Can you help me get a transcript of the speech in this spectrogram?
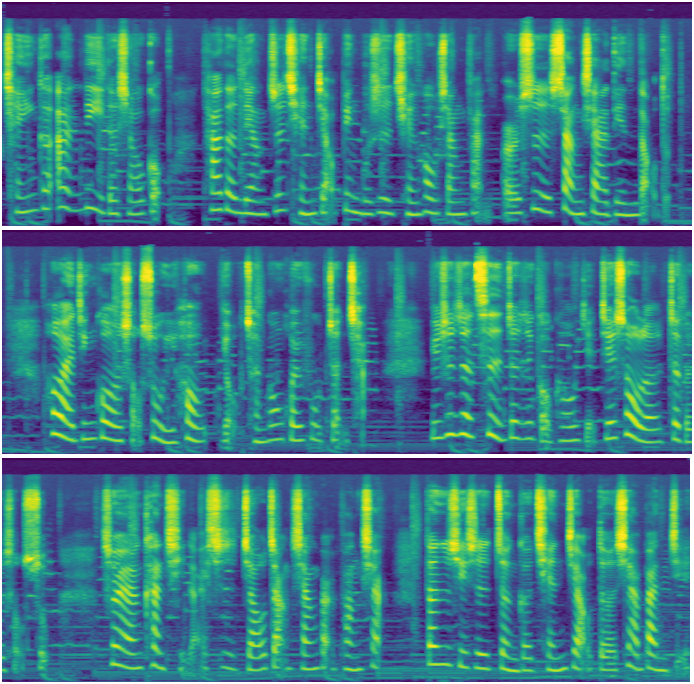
前一个案例的小狗。它的两只前脚并不是前后相反，而是上下颠倒的。后来经过手术以后，有成功恢复正常。于是这次这只狗狗也接受了这个手术。虽然看起来是脚掌相反方向，但是其实整个前脚的下半截，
